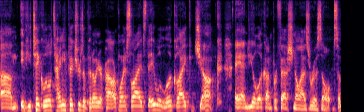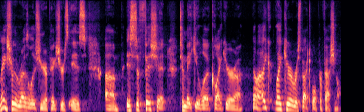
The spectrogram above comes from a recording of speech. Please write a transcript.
Um, if you take little tiny pictures and put on your PowerPoint slides, they will look like junk and you'll look unprofessional as a result. So make sure the resolution of your pictures is um, is sufficient to make you look like you're a, like like you're a respectable professional.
